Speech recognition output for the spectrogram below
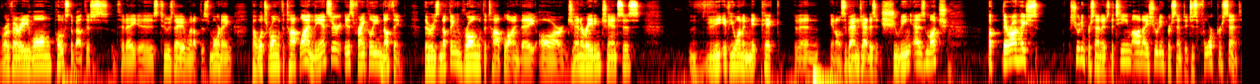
wrote a very long post about this today. Is Tuesday went up this morning about what's wrong with the top line. The answer is frankly nothing. There is nothing wrong with the top line. They are generating chances. The if you want to nitpick, then you know Zibanejad isn't shooting as much, but they're on high shooting percentage. The team on ice shooting percentage is four percent.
